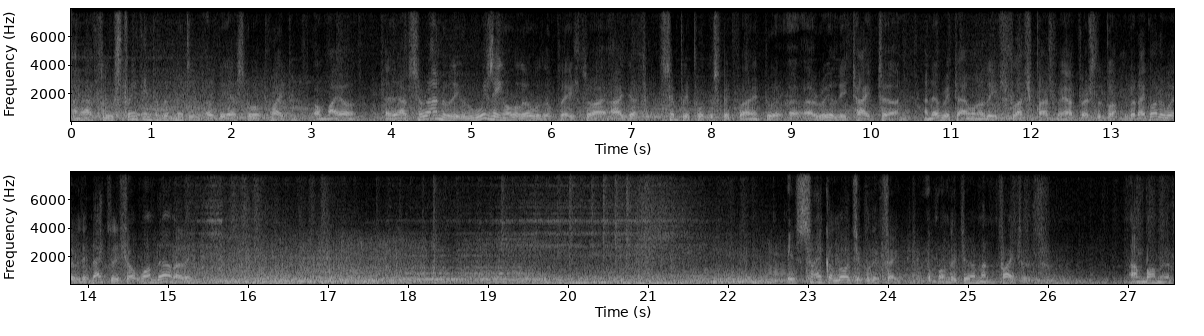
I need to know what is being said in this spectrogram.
And I flew straight into the middle of the escort fighters on my own. And I'm surrounded with it, whizzing all over the place. So I, I just simply put the Spitfire into a, a, a, really tight turn. And every time one of these flashed past me, I pressed the button. But I got away with it and actually shot one down, I think. Its psychological effect upon the German fighters and bombers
